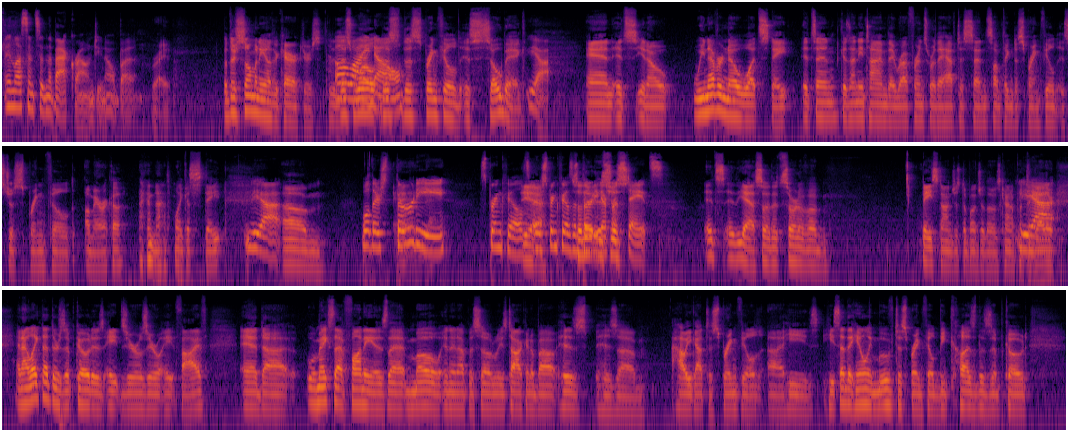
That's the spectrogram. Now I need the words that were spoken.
unless it's in the background, you know. But right. But there's so many other characters. Th- Oh, this I know. this this Springfield is so big, yeah, and it's you know we never know what state it's in because anytime they reference where they have to send something to Springfield, it's just Springfield, America, and not like a state. yeah. Um, well, there's thirty Springfields Yeah. or Springfields in So there- thirty it's different just- states. It's uh, yeah, so that's sort of a based on just a bunch of those kind of put Yeah. together. And I like that their zip code is eight zero zero eight five. And uh, what makes that funny is that Moe in an episode when he's talking about his his um, how he got to Springfield, uh, he's he said that he only moved to Springfield because the zip code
